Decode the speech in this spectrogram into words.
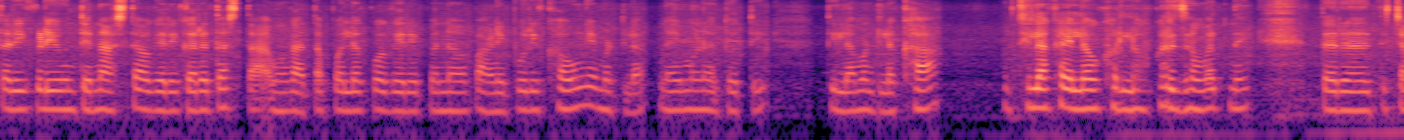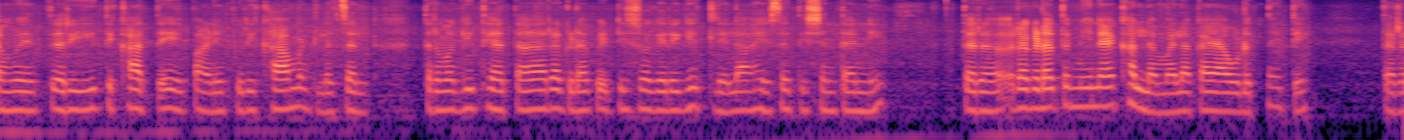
तर इकडे येऊन ते नाश्ता वगैरे करत असता. मग आता पलक वगैरे पण पाणीपुरी खाऊन घे म्हटलं. नाही म्हणत होती. तिला म्हटलं खा. तिला काही लवकर लवकर जमत नाही. तर त्याच्यामुळे तरी ते खाते. पाणीपुरी खा म्हटलं चल. तर मग इथे आता रगडा पेटीस वगैरे घेतलेला आहे सतीशन त्यांनी. तर रगडा तर मी नाही खाल्ला. मला काय आवडत नाही ते. तर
